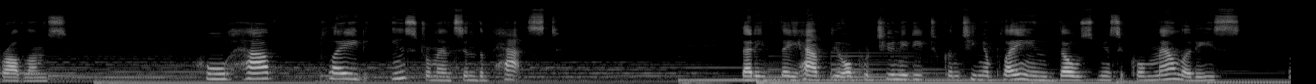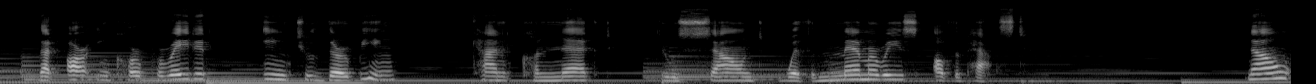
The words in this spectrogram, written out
problems who have played instruments in the past. That if they have the opportunity to continue playing those musical melodies that are incorporated into their being can connect through sound with memories of the past. Now,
